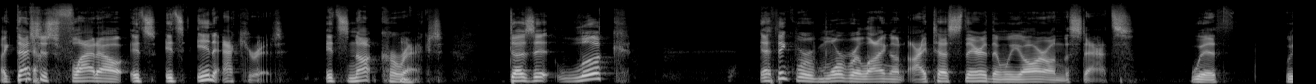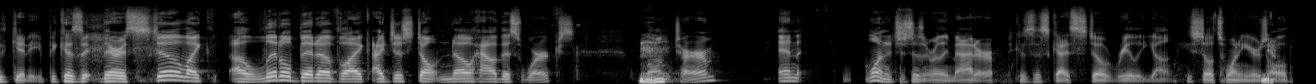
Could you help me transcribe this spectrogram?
Like that's just flat out it's it's inaccurate. It's not correct. Mm. Does it look I think we're more relying on eye tests there than we are on the stats with with Giddey because it, there is still like a little bit of like I just don't know how this works mm-hmm. long term. And one, it just doesn't really matter because this guy's still really young. He's still 20 years old.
